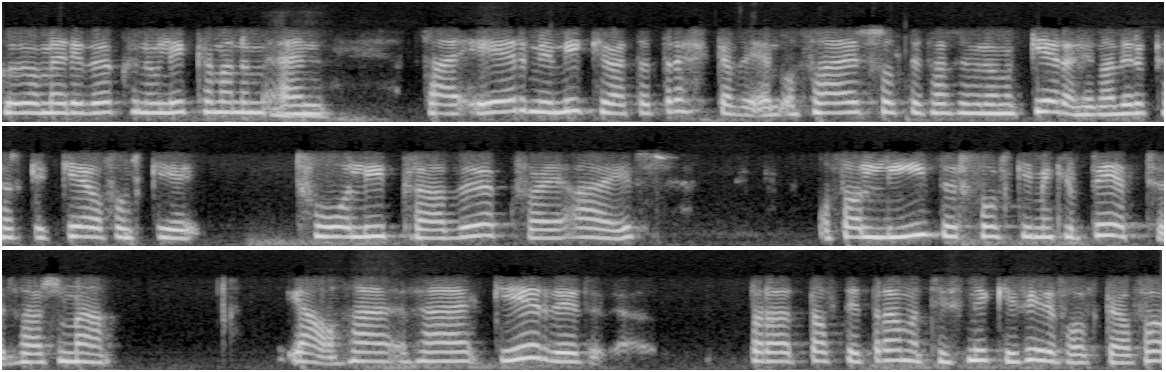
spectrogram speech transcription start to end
gufa meira í vökunum líkamannum en það er mjög mikilvægt að drekka vel og það er svolítið það sem við erum að gera hérna. Við erum kannski að gefa fólki tvo lítra vökva í æs og þá líður fólki miklu betur. Það er svona, já, það, það gerir bara í dramatísk mikið fyrir fólk að fá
